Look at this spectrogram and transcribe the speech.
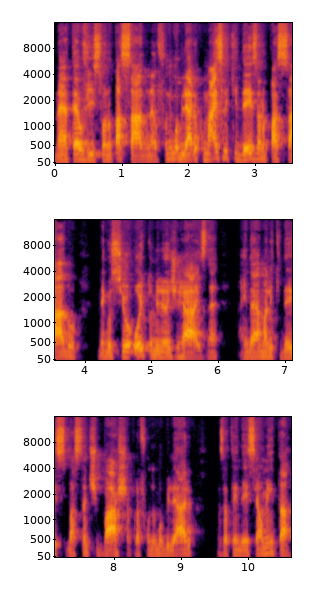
né? Até eu vi isso ano passado, né? O fundo imobiliário com mais liquidez ano passado negociou 8 milhões de reais, né? ainda é uma liquidez bastante baixa para fundo imobiliário, mas a tendência é aumentar.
